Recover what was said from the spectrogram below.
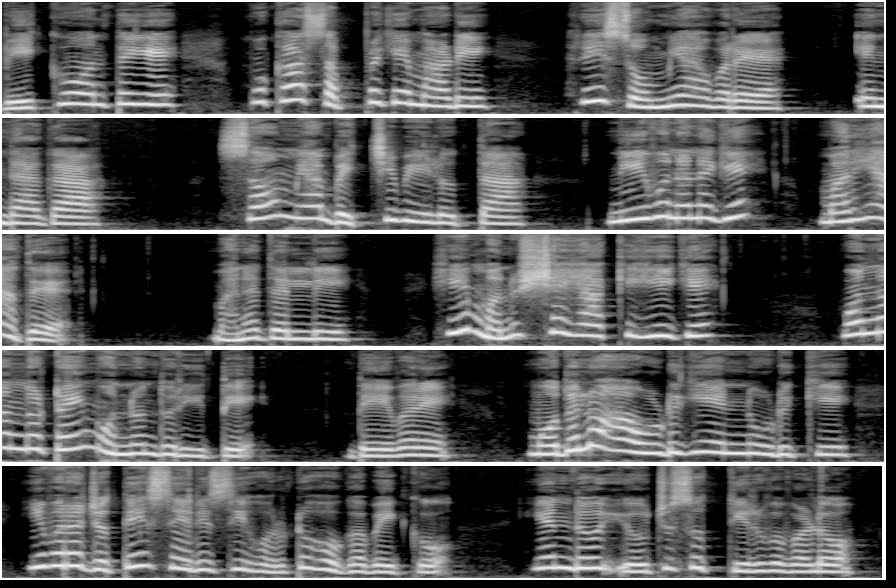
ಬೇಕು ಅಂತೆಯೇ, ಮುಖ ಸಪ್ಪಗೆ ಮಾಡಿ, ರೀ ಸೌಮ್ಯ ಅವರೇ ಎಂದಾಗ, ಸೌಮ್ಯ ಬೆಚ್ಚಿ ಬೀಳುತ್ತಾ, ನೀವು ನನಗೆ ಮರ್ಯಾದೆ. ಮನದಲ್ಲಿ ಈ ಮನುಷ್ಯ ಯಾಕೆ ಹೀಗೆ? ಒಂದೊಂದು ಟೈಮ್ ಒಂದೊಂದು ರೀತಿ. ದೇವರೇ, ಮೊದಲು ಆ ಹುಡುಗಿಯನ್ನು ಹುಡುಕಿ ಇವರ ಜೊತೆ ಸೇರಿಸಿ ಹೊರಟು ಹೋಗಬೇಕು. ಎಂದು ಯೋಚಿಸುತ್ತಿರುವವಳು.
